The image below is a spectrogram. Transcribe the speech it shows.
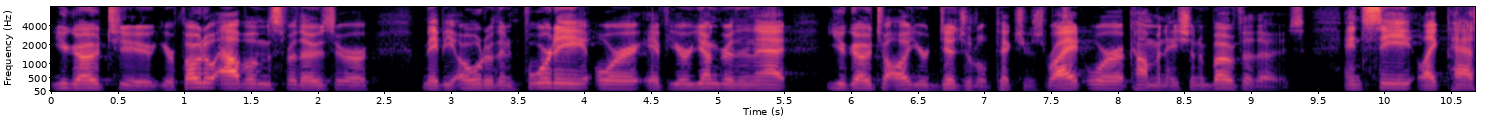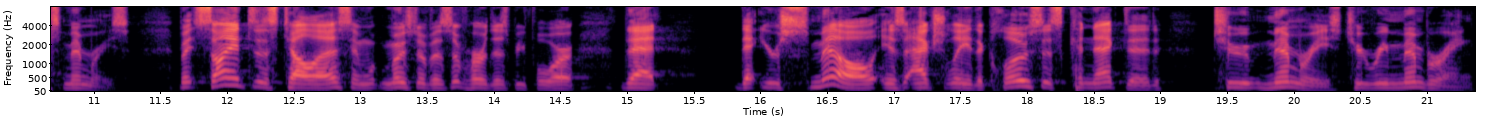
you go to your photo albums for those who are maybe older than 40, or if you're younger than that, you go to all your digital pictures, right? Or a combination of both of those and see like past memories. But scientists tell us, and most of us have heard this before, that, that your smell is actually the closest connected to memories, to remembering.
